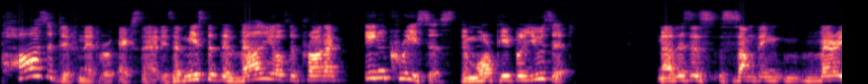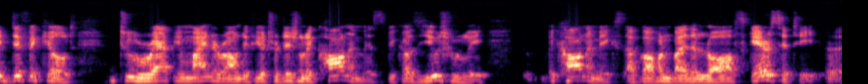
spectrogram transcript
positive network externalities. That means that the value of the product increases the more people use it. Now, this is something very difficult to wrap your mind around if you're a traditional economist, because usually economics are governed by the law of scarcity. Uh,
